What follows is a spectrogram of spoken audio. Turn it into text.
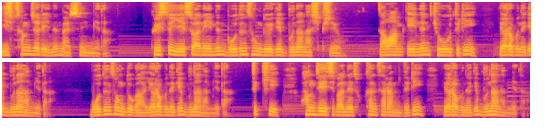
23절에 있는 말씀입니다. 그리스도 예수 안에 있는 모든 성도에게 문안하십시오. 나와 함께 있는 교우들이 여러분에게 문안합니다. 모든 성도가 여러분에게 문안합니다. 특히 황제의 집안에 속한 사람들이 여러분에게 문안합니다.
